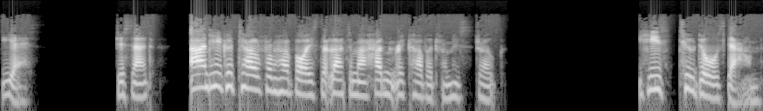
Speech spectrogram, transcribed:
Yes, she said, and he could tell from her voice that Latimer hadn't recovered from his stroke. He's two doors down.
